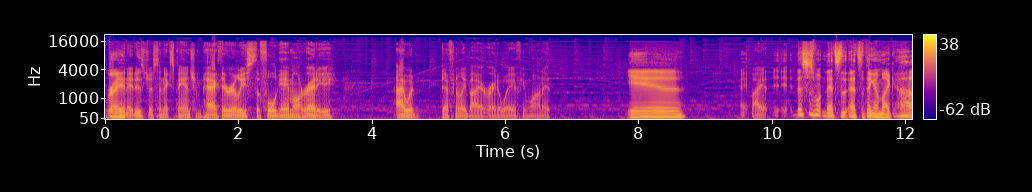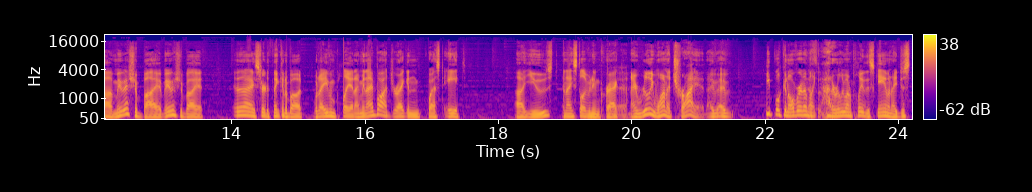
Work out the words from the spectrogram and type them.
Right. and it is just an expansion pack. They released the full game already. I would definitely buy it right away if you want it. yeah. Buy it. This is what that's the, that's the thing. I'm like, ah, maybe I should buy it. Maybe I should buy it. And then I started thinking about would I even play it? I mean, I bought Dragon Quest Eight uh, used, and I still haven't even cracked Yeah. it. And I really want to try it. I, I keep looking over it. I'm That's like, God, I really want to play this game, and I just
